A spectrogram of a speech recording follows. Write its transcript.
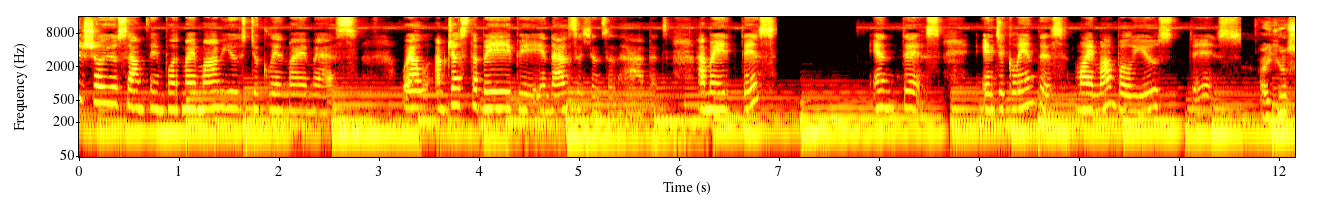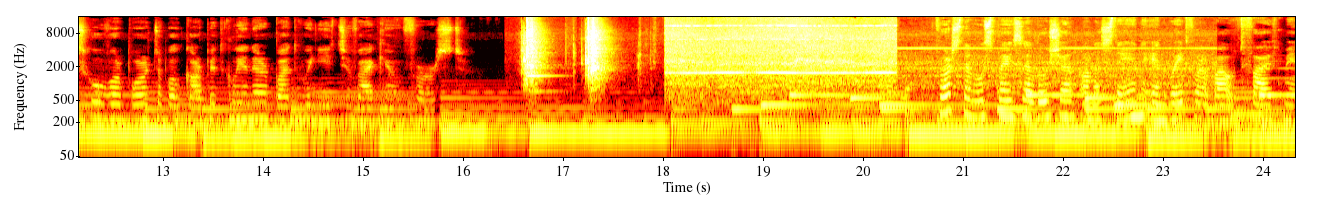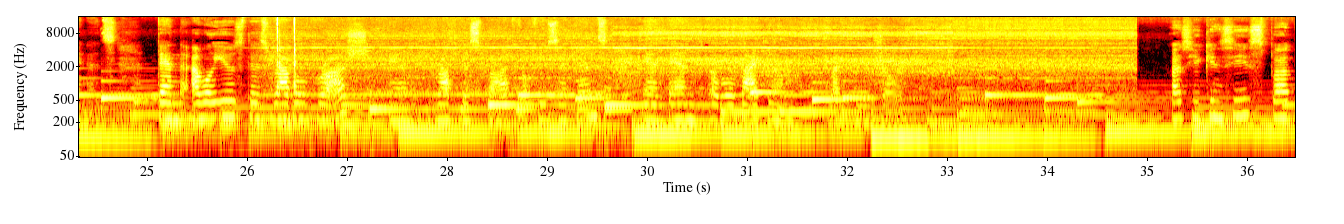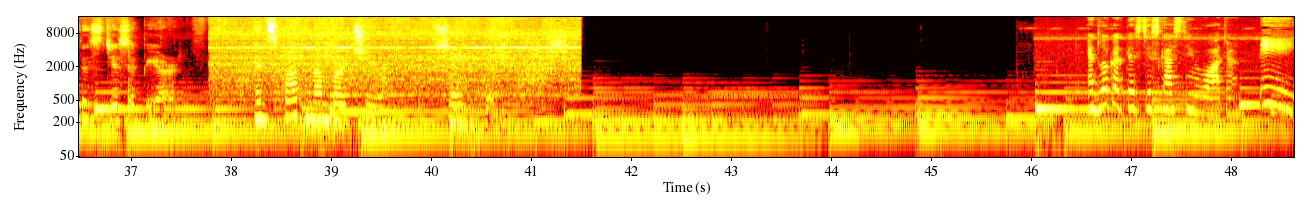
to show you something what my mom used to clean my mess. Well, I'm just a baby in decisions and habits. I made this and this. And to clean this, my mom will use this. I use Hoover portable carpet cleaner, but we need to vacuum first. First I will spray solution on a stain and wait for about 5 minutes. Then I will use this rubber brush and rub the spot for a few seconds Mm-hmm. As you can see, spot is disappeared. And spot number two, same thing. And look at this disgusting water. Eee.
